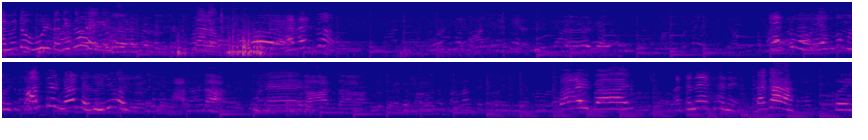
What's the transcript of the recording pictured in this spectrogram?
আমি তো উল্টো দিকে হয়ে গেছি। দাঁড়াও। Bye bye. আচ্ছা না এখানে। টাকা। কই?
